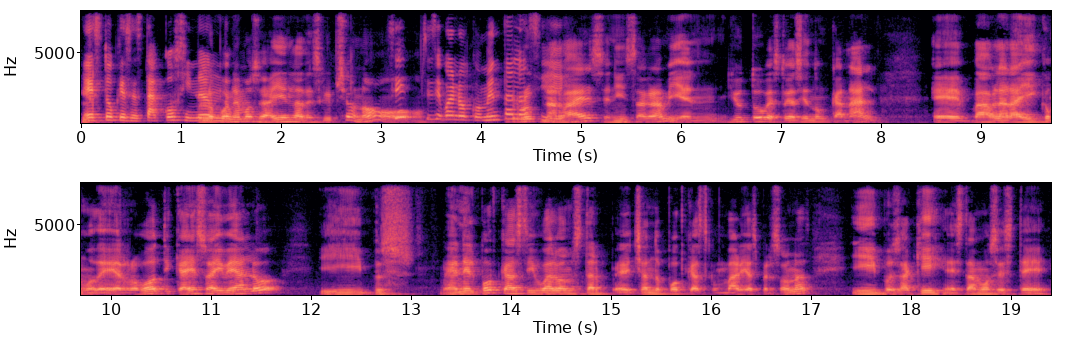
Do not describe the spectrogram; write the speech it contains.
esto que se está cocinando. Lo ponemos ahí en la descripción, ¿no? Sí, sí, sí, bueno, coméntalas. Ruth Narváez en Instagram y en YouTube estoy haciendo un canal eh, va a hablar ahí como de robótica, eso ahí véanlo. Y pues en el podcast igual vamos a estar echando podcast con varias personas. Y pues aquí estamos este,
